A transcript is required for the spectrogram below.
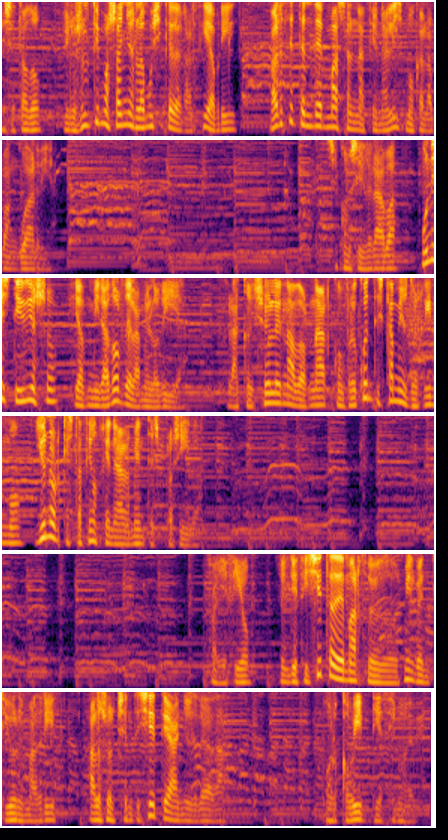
Pese a todo, en los últimos años la música de García Abril parece tender más al nacionalismo que a la vanguardia. Se consideraba un estudioso y admirador de la melodía, la que suelen adornar con frecuentes cambios de ritmo y una orquestación generalmente explosiva. Falleció el 17 de marzo de 2021 en Madrid a los 87 años de edad, por COVID-19.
